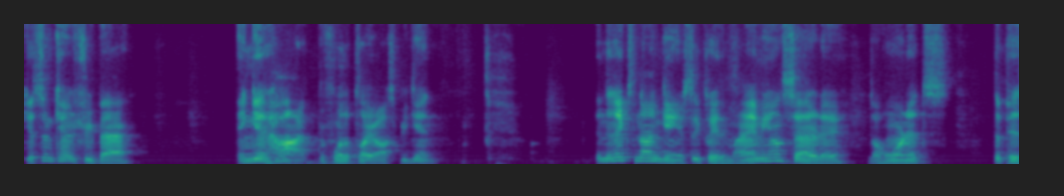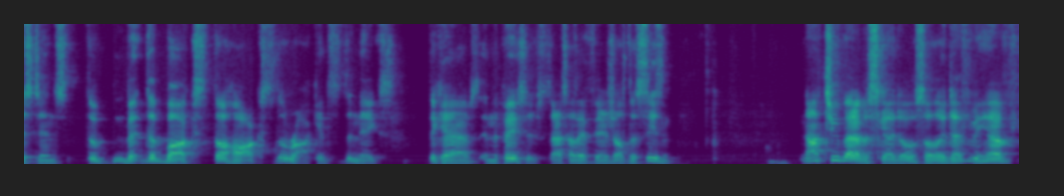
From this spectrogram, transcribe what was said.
get some chemistry back, and get hot before the playoffs begin. In the next nine games, they play the Miami on Saturday, the Hornets, the Pistons, the the Bucks, the Hawks, the Rockets, the Knicks, the Cavs, and the Pacers. That's how they finish off the season. Not too bad of a schedule, so they definitely have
